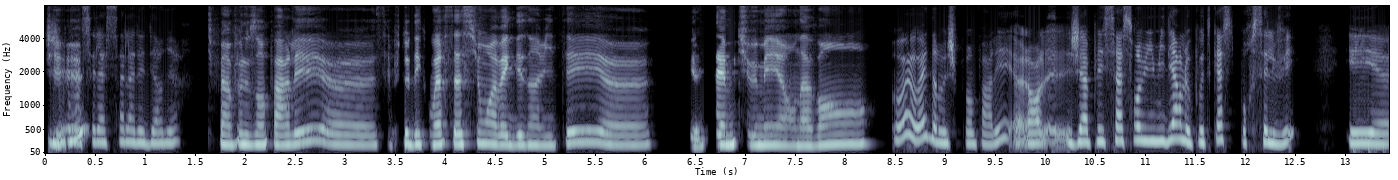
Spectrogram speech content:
j'ai commencé la salle l'année dernière. Tu peux un peu nous en parler C'est plutôt des conversations avec des invités Quel thème tu mets en avant? Ouais, ouais, non, mais je peux en parler. Alors, j'ai appelé ça 108 milliards le podcast pour s'élever. Et,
